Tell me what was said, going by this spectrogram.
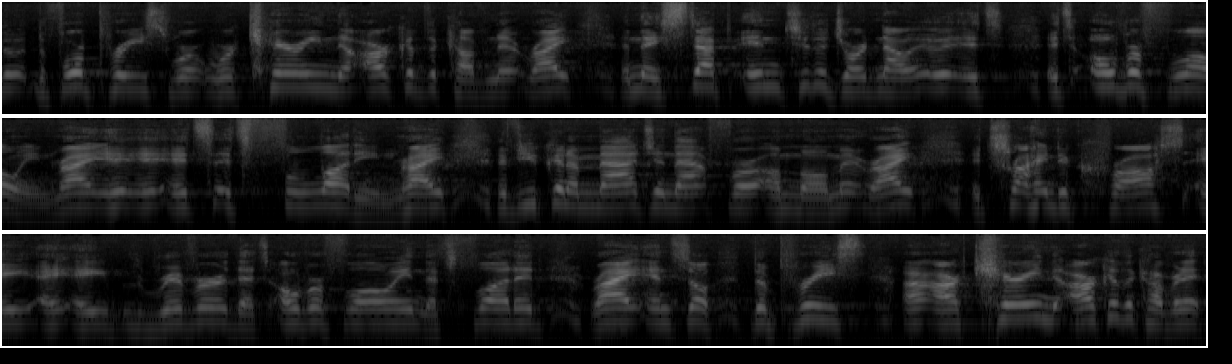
the, the, four priests were, were carrying the Ark of the Covenant, right? And they step into the Jordan. Now, it's, it's overflowing, right? it's, it's flooding, right? If you can imagine that for a moment, right? It's trying to cross a, a, a river that's overflowing, that's flooded, right? And so the priests are, are carrying the Ark of the Covenant.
